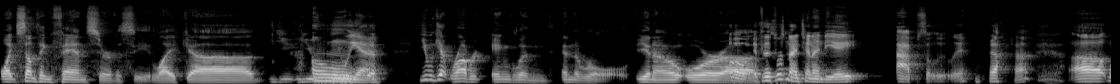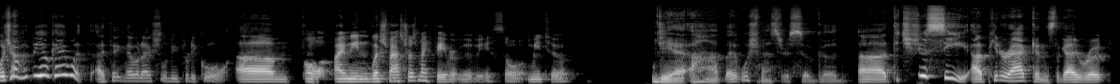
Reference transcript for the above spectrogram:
like something fan servicey, like uh you, you Oh, you yeah. get- you would get Robert Englund in the role, you know, or oh, uh, if this was 1998, absolutely. uh, which I would be okay with. I think that would actually be pretty cool. Um, Well, I mean, Wishmaster is my favorite movie, so me too. yeah, ah, but Wishmaster is so good. Uh, did you just see uh, Peter Atkins, the guy who wrote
